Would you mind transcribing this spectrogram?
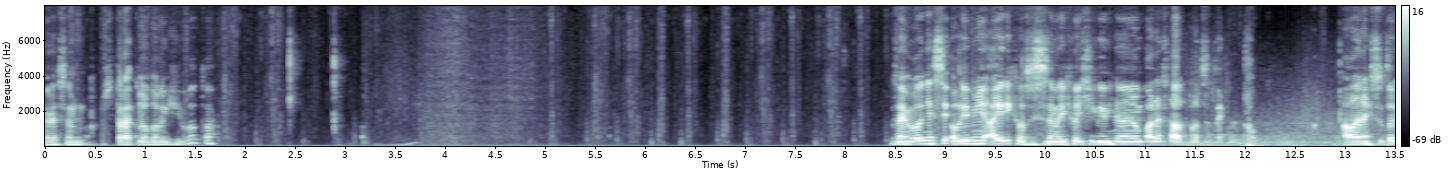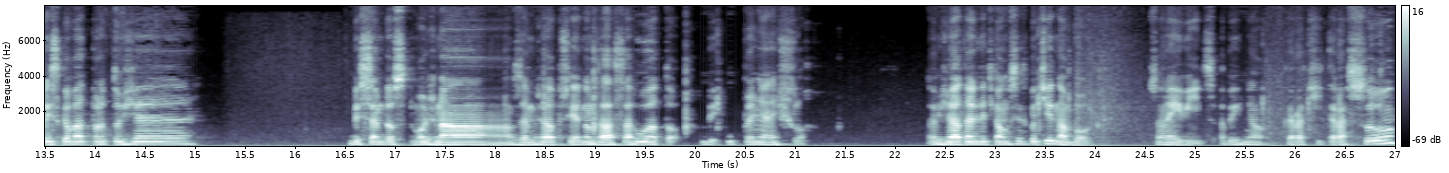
Kde jsem ztratil tolik života? Zajímalo mě si ovlivňuje i rychlost, jestli jsem rychlejší, když měl jenom 50% jako Ale nechci to riskovat, protože by jsem dost možná zemřel při jednom zásahu a to by úplně nešlo. Takže já tady teďka musím skočit na bok. Co nejvíc, abych měl kratší trasu.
